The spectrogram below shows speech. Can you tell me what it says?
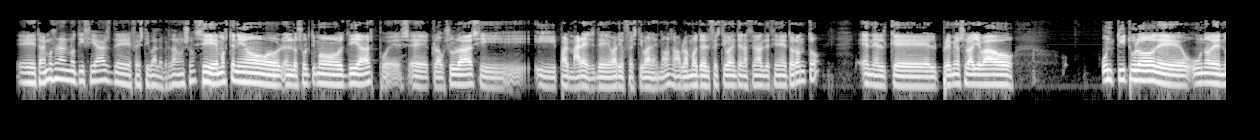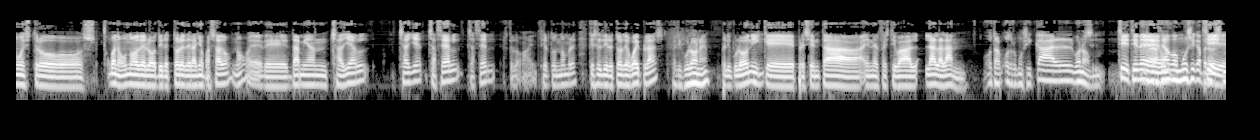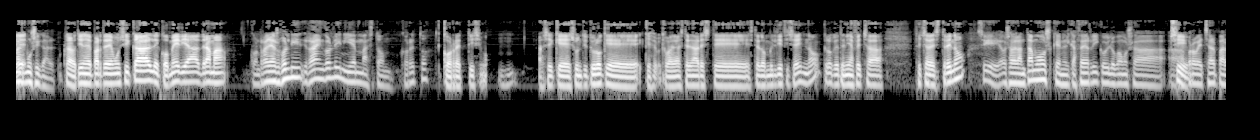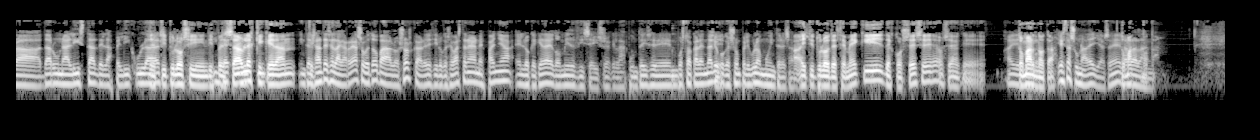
Eh, traemos unas noticias de festivales, ¿verdad, Alonso? sí, hemos tenido en los últimos días pues eh, clausuras y, y palmarés de varios festivales, ¿no? Hablamos del Festival Internacional de Cine de Toronto, en el que el premio se lo ha llevado un título de uno de nuestros, bueno, uno de los directores del año pasado, ¿no? Eh, de Damian Chazelle, Chayer, Chazelle, Chazelle, es que lo, hay ciertos nombres, que es el director de White Plus, Peliculón, ¿eh? peliculón, y que presenta en el festival La La Land. Otra, otro musical, bueno, Sí, tiene... relacionado un- con música, pero sí, es más eh, musical. Claro, tiene parte de musical, de comedia, drama, Con Ryan Gosling, Ryan Gosling y Emma Stone, ¿correcto? correctísimo. Así que es un título que, que, que va a estrenar este, este 2016, ¿no? Creo que tenía fecha fecha de estreno. Sí, os adelantamos que en el Café de Rico y lo vamos a, a Sí. aprovechar para dar una lista de las películas de títulos indispensables que quedan interesantes en la carrera, sobre todo para los Oscars, es decir, lo que se va a estrenar en España en lo que queda de 2016. O sea, que las apuntéis en vuestro calendario Sí. porque son películas muy interesantes. hay títulos de CMX, de Scorsese, o sea que Hay tomar todo. nota. Esta es una de ellas, ¿eh? Tomar La nota.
